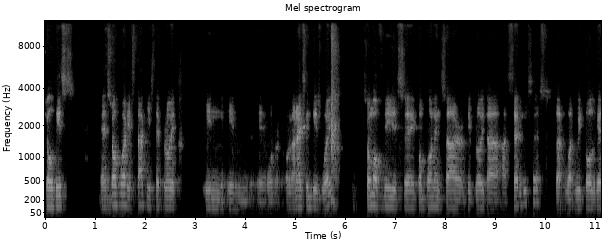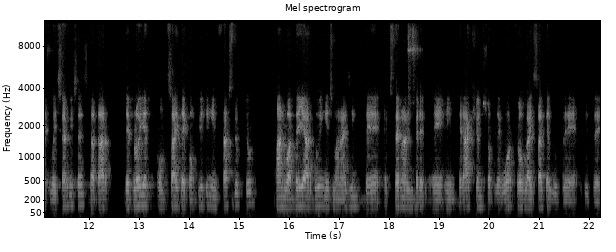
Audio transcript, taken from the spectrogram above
So this uh, software stack is deployed in, in uh, or organized in this way. Some of these uh, components are deployed uh, as services that what we call gateway services that are deployed outside the computing infrastructure and what they are doing is managing the external inter uh, interactions of the workflow lifecycle with the with the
